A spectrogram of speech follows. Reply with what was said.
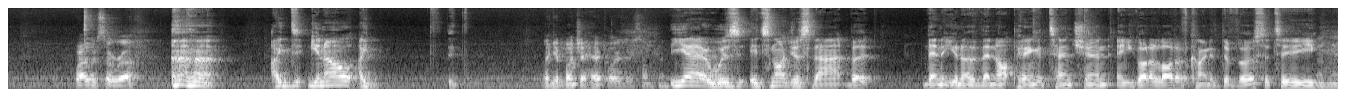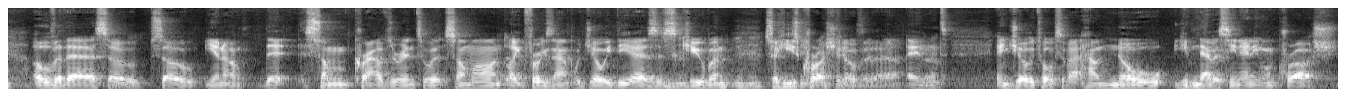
why they're so rough? I, d- you know, I Like a bunch of hecklers or something? yeah, it was. It's not just that, but then you know they're not paying attention, and you got a lot of kind of diversity Mm-hmm. over there. So so you know that some crowds are into it, some aren't. Like for example, Joey Diaz is Cuban, so he's crushing Mm-hmm. over it, there, yeah, and and Joe talks about how no, you've never seen anyone crush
